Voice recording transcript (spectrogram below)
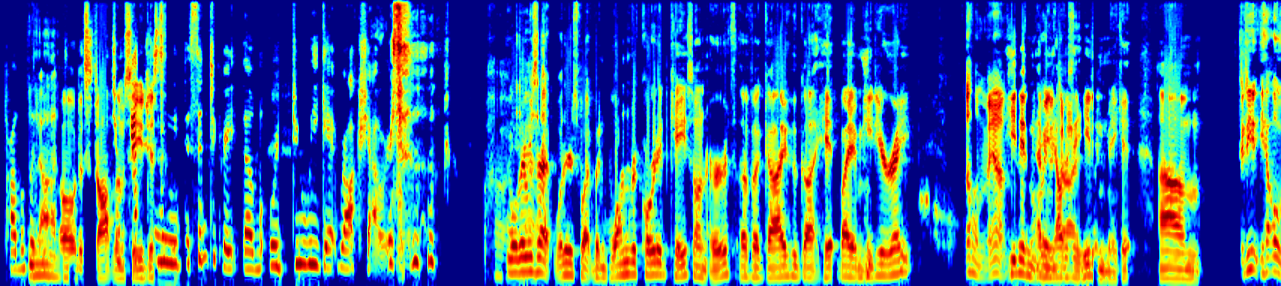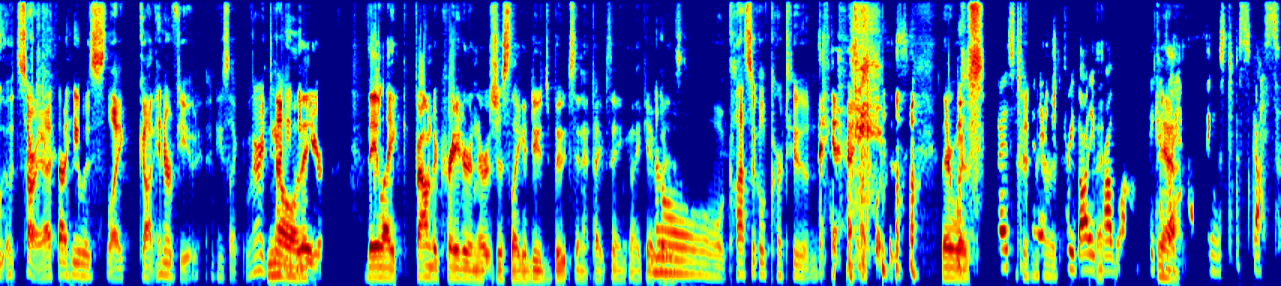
probably not. Oh, to stop them. So you just disintegrate them, or do we get rock showers? Oh, well, there was that. Well, there's what been one recorded case on Earth of a guy who got hit by a meteorite. Oh man, He didn't. I mean, obviously, God. he didn't make it. Um, Did he? Oh, oh, sorry. I thought he was like got interviewed, and he's like very tiny No, they- meteor. they like found a crater and there was just like a dude's boots in it, type thing. Like it was. No, classical cartoon. it was- there was. guys to Didn't finish three body Uh, problem because yeah. I have things to discuss.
